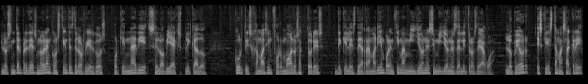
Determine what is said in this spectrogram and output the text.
Los intérpretes no eran conscientes de los riesgos porque nadie se lo había explicado, Curtis jamás informó a los actores de que les derramarían por encima millones y millones de litros de agua. Lo peor es que esta masacre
